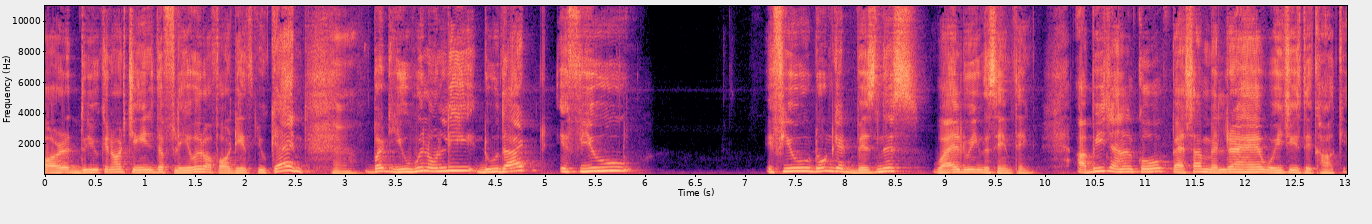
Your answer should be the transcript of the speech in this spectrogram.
और you can not change the flavour of audience you can but you will only do that if you if you don't get business while doing the same thing अभी चैनल को पैसा मिल रहा है वही चीज़ दिखा के।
